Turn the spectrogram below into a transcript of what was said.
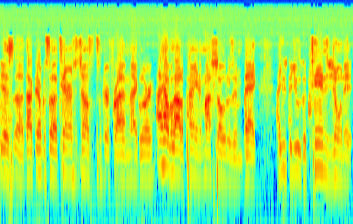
Yes, uh, Dr. Eversull, Terrence Johnson here, Friday Night Glory. I have a lot of pain in my shoulders and back. I used to use a TENS unit.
